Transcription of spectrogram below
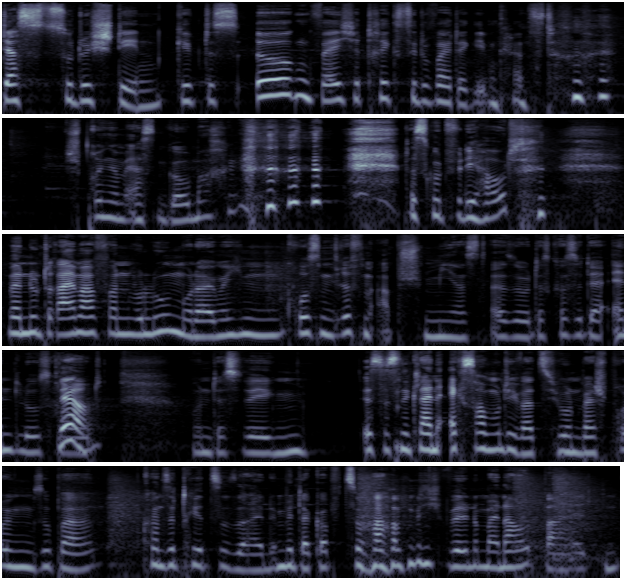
das zu durchstehen? Gibt es irgendwelche Tricks, die du weitergeben kannst? Sprünge im ersten Go machen. das ist gut für die Haut. Wenn du dreimal von Volumen oder irgendwelchen großen Griffen abschmierst. Also das kostet ja endlos Haut. Ja. Und deswegen ist es eine kleine extra Motivation bei Sprüngen super konzentriert zu sein, im Hinterkopf zu haben. Ich will nur meine Haut behalten.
